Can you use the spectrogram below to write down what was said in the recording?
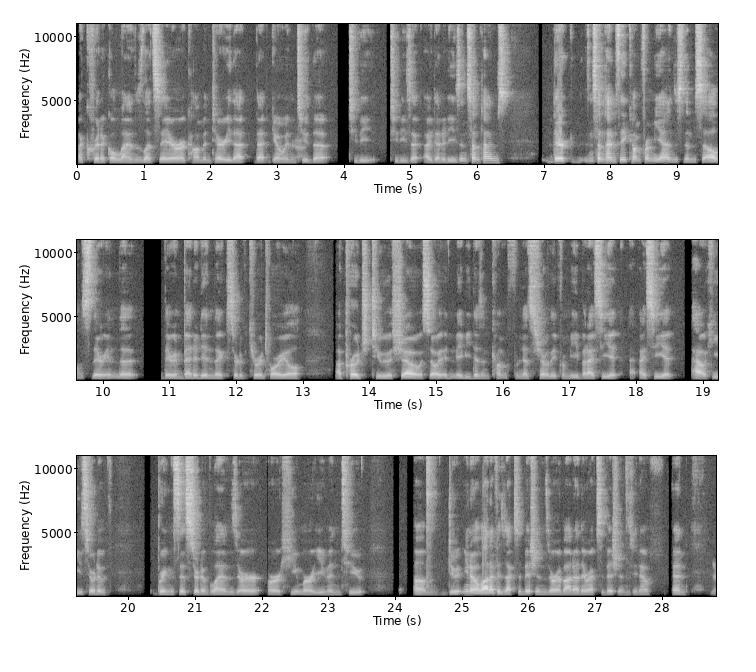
a critical lens let's say or a commentary that that go into yeah. the to the to these identities. And sometimes they're and sometimes they come from Jens themselves. They're in the they're embedded in the sort of curatorial approach to a show. So it maybe doesn't come from necessarily from me, but I see it. I see it how he sort of brings this sort of lens or or humor even to um, do. It you know, a lot of his exhibitions are about other exhibitions. You know, and yeah.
